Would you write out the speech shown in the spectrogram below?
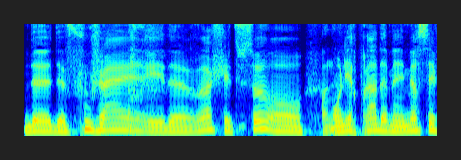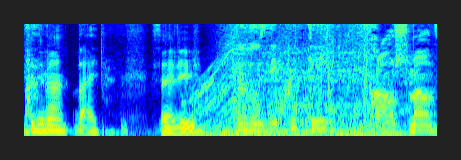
de, de fougères et de roches et tout ça, on, on les reprend demain. Merci infiniment. Bye. Salut. Vous écoutez Franchement dit.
